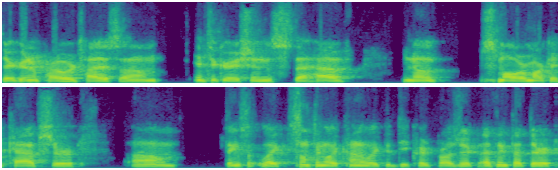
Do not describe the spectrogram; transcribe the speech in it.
they're going to prioritize um, integrations that have you know smaller market caps or um, things like something like kind of like the Decred project. I think that they're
